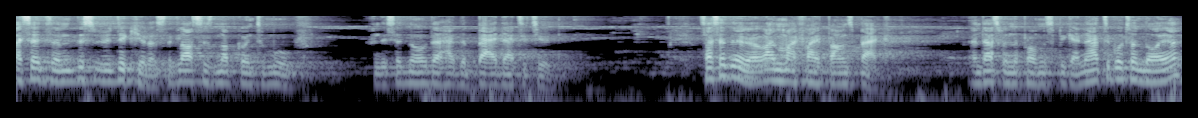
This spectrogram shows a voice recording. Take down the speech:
I said to them, This is ridiculous. The glass is not going to move. And they said, No, they had a bad attitude. So I said, No, I'm my five pounds back. And that's when the problems began. I had to go to a lawyer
